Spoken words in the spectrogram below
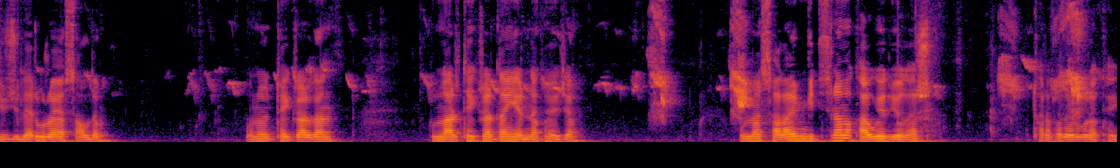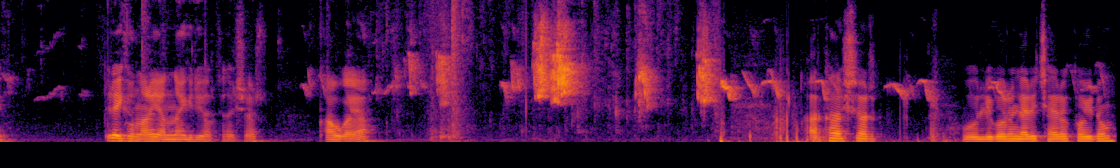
civcivleri buraya saldım. Bunu tekrardan bunları tekrardan yerine koyacağım. Bunları salayım gitsin ama kavga ediyorlar. Bu tarafa doğru bırakayım. Direkt onların yanına gidiyor arkadaşlar. Kavgaya. Arkadaşlar bu ligorinleri içeri koydum.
